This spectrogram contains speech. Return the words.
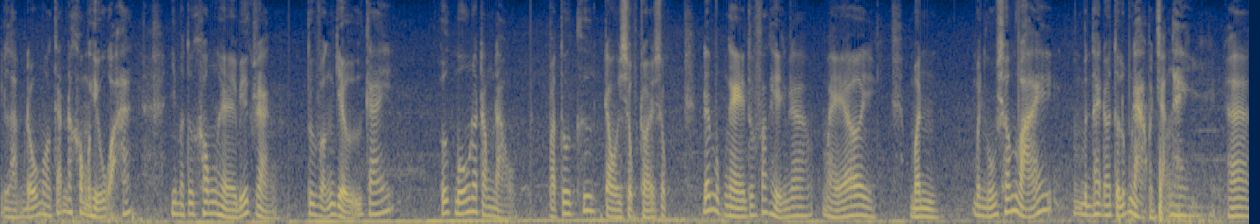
làm đủ mọi cách nó không hiệu quả. Nhưng mà tôi không hề biết rằng tôi vẫn giữ cái ước muốn nó trong đầu. Và tôi cứ trồi sụp trồi sụp. Đến một ngày tôi phát hiện ra, mẹ ơi, mình mình ngủ sớm vãi, mình thay đổi từ lúc nào mình chẳng hay ha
